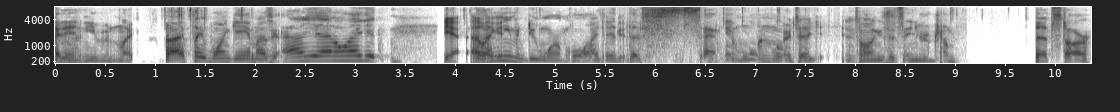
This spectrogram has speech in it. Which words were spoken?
I didn't even like. I played one game. and I was like, oh yeah, I don't like it. Yeah, I like I didn't it. even do wormhole. I did Good. the second one where it's like as long as it's in your jump that star.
